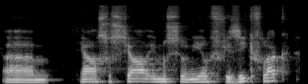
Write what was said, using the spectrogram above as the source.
um, ja, sociaal, emotioneel, fysiek vlak,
